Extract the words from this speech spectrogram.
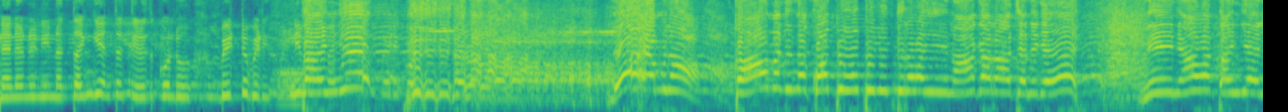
ನನ್ನನ್ನು ನಿನ್ನ ತಂಗಿ ಅಂತ ತಿಳಿದುಕೊಂಡು ಬಿಟ್ಟು ಬಿಡಿ. ನಿಮ್ಮ ತಂಗಿ? ಕಾಮದಿಂದ ಕೊಬ್ಬಿ ಉಬ್ಬಿ ನಿಂತಿರುವ ಈ ನಾಗರಾಜನಿಗೆ ನೀನ್ಯಾವ ತಂಗಿಯಲೇ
